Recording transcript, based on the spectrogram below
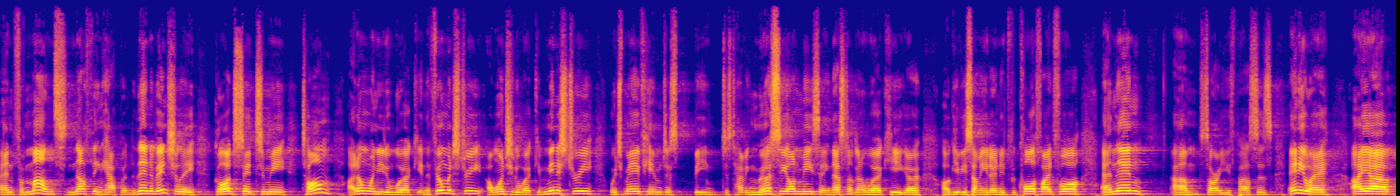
and for months, nothing happened. And then eventually, God said to me, Tom, I don't want you to work in the film industry. I want you to work in ministry, which may have him just be just having mercy on me, saying, That's not going to work. Here you go. I'll give you something you don't need to be qualified for. And then, um, sorry, youth pastors. Anyway, I. Uh,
